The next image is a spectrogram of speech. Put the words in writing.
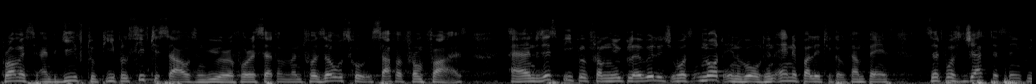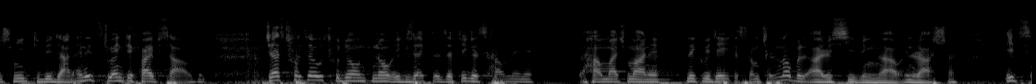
promise and give to people 50,000 euro for a settlement for those who suffer from fires. And these people from Nuclear Village was not involved in any political campaigns. That was just a thing which need to be done. And it's 25,000. Just for those who don't know exactly the figures, how many, how much money liquidators from Chernobyl are receiving now in Russia, it's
